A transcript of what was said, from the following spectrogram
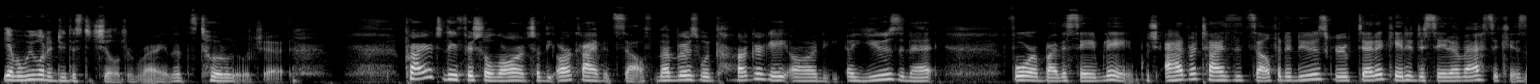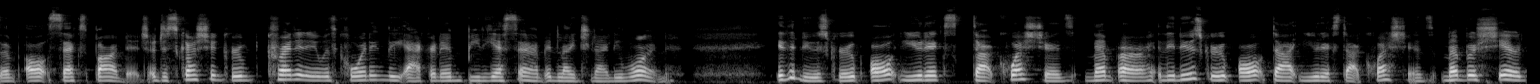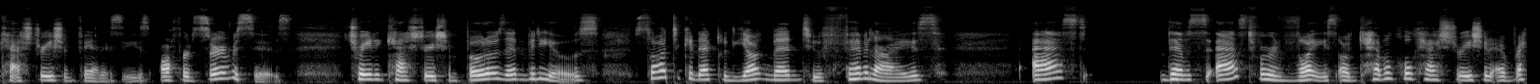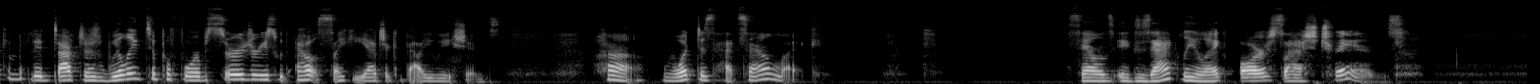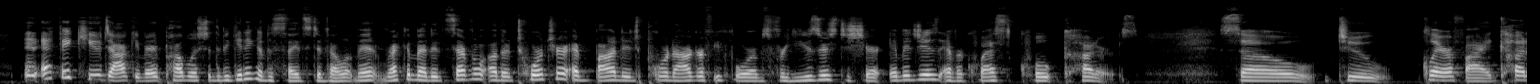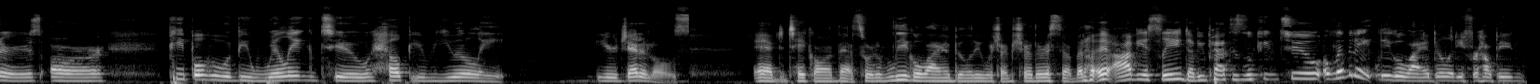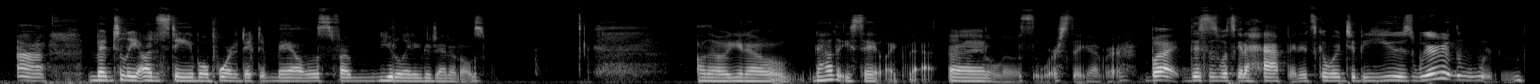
Yeah, but we want to do this to children, right? That's totally legit. Prior to the official launch of the archive itself, members would congregate on a Usenet forum by the same name, which advertised itself in a news group dedicated to sadomasochism, alt sex bondage, a discussion group credited with coining the acronym BDSM in 1991 in the news group alt-eunuchs.questions member in the news group alt.eunuchs.questions members shared castration fantasies offered services traded castration photos and videos sought to connect with young men to feminize asked them asked for advice on chemical castration and recommended doctors willing to perform surgeries without psychiatric evaluations Huh, what does that sound like? Sounds exactly like r slash trans. An FAQ document published at the beginning of the site's development recommended several other torture and bondage pornography forums for users to share images and request, quote, cutters. So, to clarify, cutters are people who would be willing to help you mutilate your genitals and to take on that sort of legal liability, which I'm sure there is some. But obviously, WPATH is looking to eliminate legal liability for helping uh, mentally unstable, porn addicted males from mutilating their genitals. Although, you know, now that you say it like that, I don't know, it's the worst thing ever. But this is what's going to happen. It's going to be used. We're,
